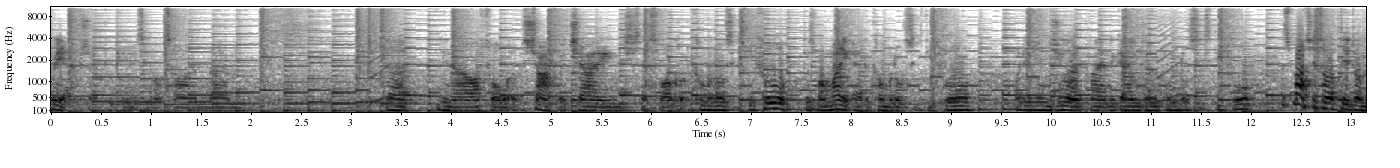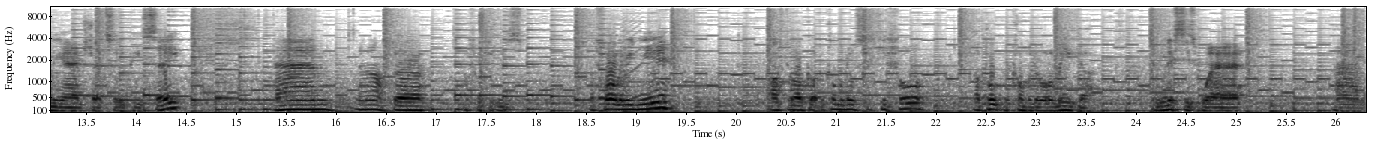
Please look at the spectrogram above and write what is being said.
three Amstrad computers in my time. Um, but you know, I thought it was time for a change, that's why I got the Commodore 64, because my mate had a Commodore 64. I didn't enjoy playing the games on the Commodore 64, as much as I did on the Amstrad CPC. Um, and after, I think it was the following year, after I got the Commodore 64, I bought the Commodore Amiga. And this is where um,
